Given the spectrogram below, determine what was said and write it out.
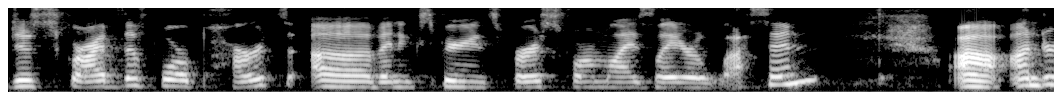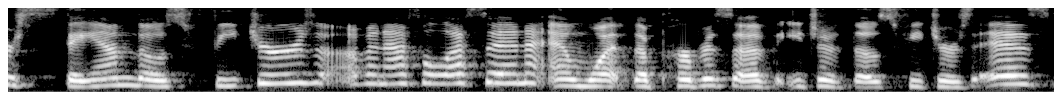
describe the four parts of an experience first, formalize later lesson. Uh, understand those features of an EFL lesson and what the purpose of each of those features is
